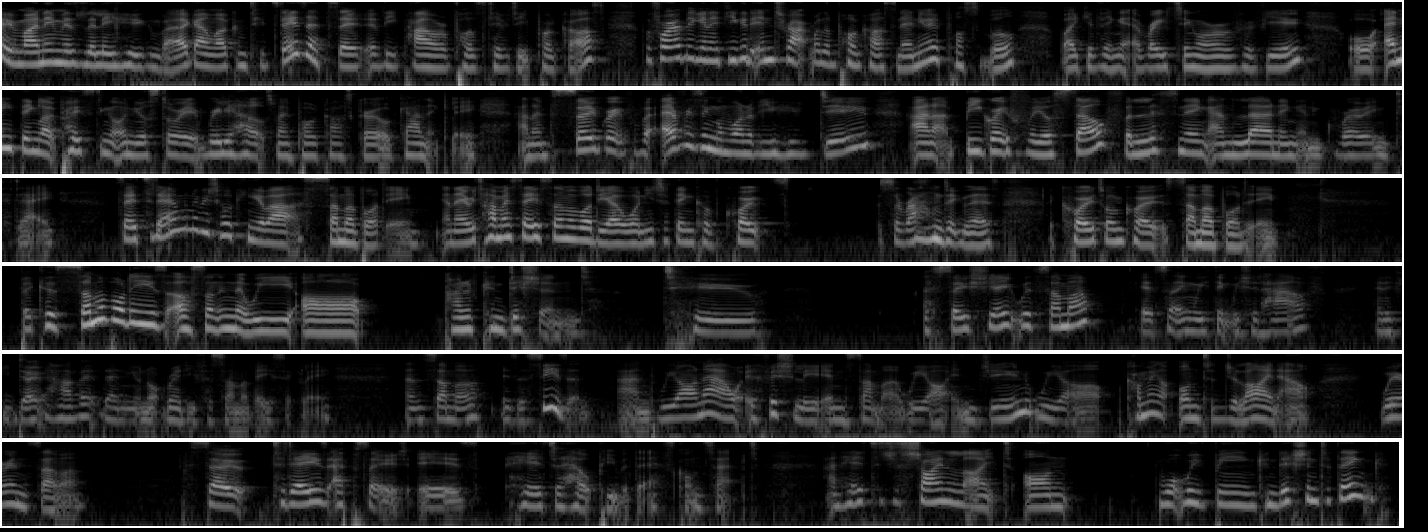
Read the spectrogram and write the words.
Hello, my name is Lilly Hoogenberg, and welcome to today's episode of the Pursuit of Positivity podcast. Before I begin, if you could interact with the podcast in any way possible by giving it a rating or a review or anything like posting it on your story, it really helps my podcast grow organically. And I'm so grateful for every single one of you who do, and be grateful for yourself for listening and learning and growing today. So, today I'm going to be talking about summer body. And every time I say summer body, I want you to think of quotes surrounding this, a quote unquote summer body. Because summer bodies are something that we are kind of conditioned to associate with summer. It's something we think we should have. And if you don't have it, then you're not ready for summer, basically. And summer is a season. And we are now officially in summer. We are in June. We are coming up onto July now. We're in summer. So today's episode is here to help you with this concept and here to just shine a light on what we've been conditioned to think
